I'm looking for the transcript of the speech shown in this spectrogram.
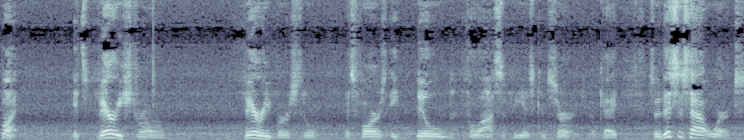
But it's very strong, very versatile as far as a build philosophy is concerned, okay? So this is how it works,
